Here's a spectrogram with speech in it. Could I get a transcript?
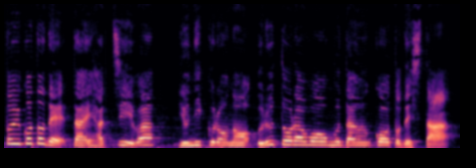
ということで第8位はユニクロのウルトラウォームダウンコートでした。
